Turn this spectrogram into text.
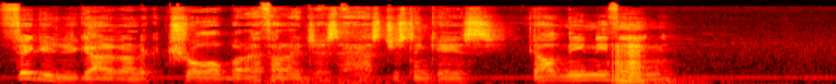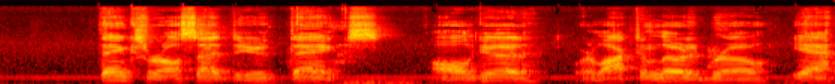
Figured you got it under control, but I thought I'd just ask just in case. Y'all need mm-hmm. anything? Thanks, we're all set, dude. Thanks. All good. We're locked and loaded, bro. Yeah,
